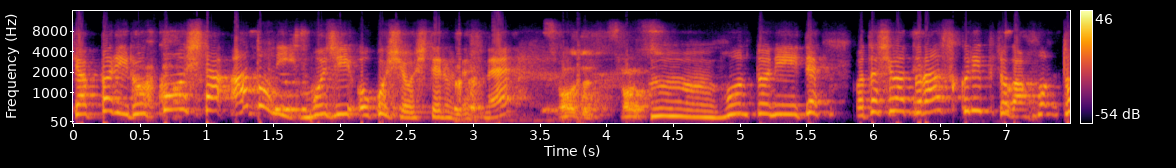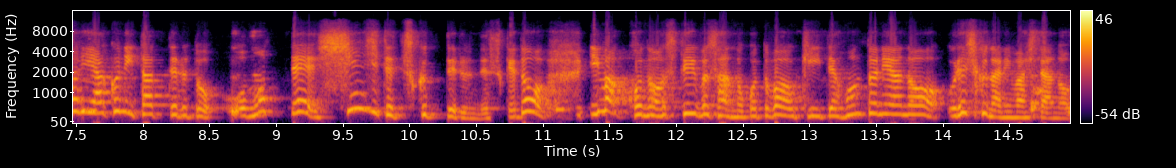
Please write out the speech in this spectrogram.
やっぱり録音した後に文字起こしをしてるんですね。そうです、そうです。うん、本当に。で、私はトランスクリプトが本当に役に立ってると思って信じて作ってるんですけど、今このスティーブさんの言葉を聞いて本当にあの、嬉しくなりました。あの、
